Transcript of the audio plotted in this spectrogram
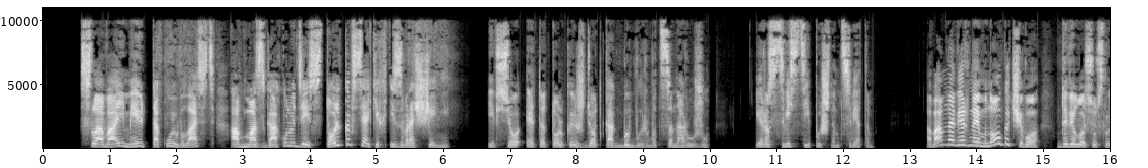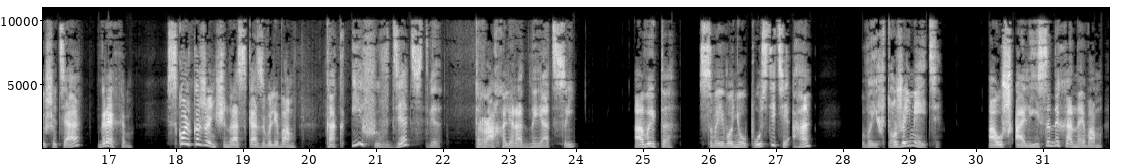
Слова имеют такую власть, а в мозгах у людей столько всяких извращений. И все это только и ждет, как бы вырваться наружу и расцвести пышным цветом. Вам, наверное, много чего довелось услышать, а, Грехем? Сколько женщин рассказывали вам, как их в детстве трахали родные отцы? А вы-то своего не упустите, а? Вы их тоже имеете. А уж Алиса Дехане вам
